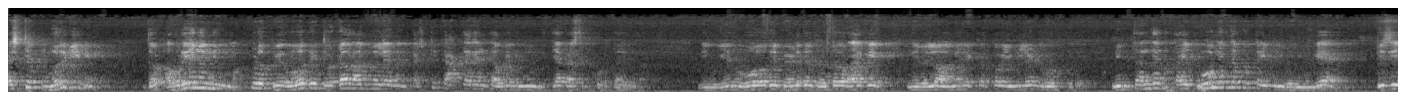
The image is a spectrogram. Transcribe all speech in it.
ಕಷ್ಟಕ್ಕೆ ಮರುಗಿ ನೀವು ದೊ- ಅವರೇನು ನಿಮ್ಮ ಮಕ್ಕಳು ಓದಿ ದೊಡ್ಡವರಾದ್ಮೇಲೆ ನನ್ನ ಕಷ್ಟಕ್ಕೆ ಆಗ್ತಾರೆ ಅಂತ ಅವ್ರಿಗೆ ನಿಮ್ಮ ವಿದ್ಯಾಭ್ಯಾಸಕ್ಕೆ ಕೊಡ್ತಾ ಇಲ್ಲ. ನೀವು ಏನು ಓದಿ ಬೆಳೆದು ದೊಡ್ಡವರಾಗಿ ನೀವೆಲ್ಲೋ ಅಮೆರಿಕಕ್ಕೋ ಇಂಗ್ಲೆಂಡ್ಗೆ ಹೋಗ್ತೀರಿ. ನಿಮ್ಮ ತಂದೆ ತಾಯಿ ಫೋನ್ ಎತ್ತಕ್ಕೂ ಟೈಮ್ ಇಲ್ಲ ನಿಮಗೆ? Busy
